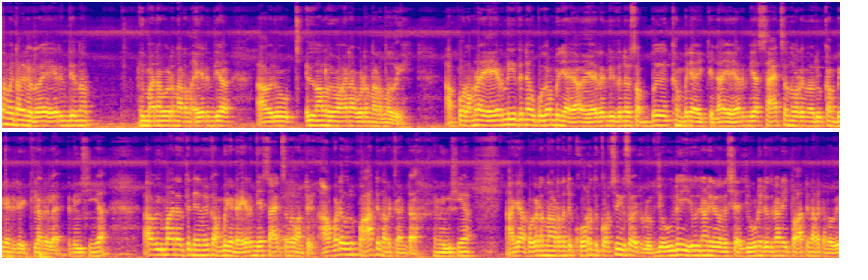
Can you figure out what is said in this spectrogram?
സമയത്താണ് എയർ ഇന്ത്യ എന്ന വിമാനാപകടം നടന്ന എയർ ഇന്ത്യ ആ ഒരു വിമാന വിമാനാപകടം നടന്നത്. അപ്പോൾ നമ്മുടെ എയർ ഇന്ത്യ തന്നെ ഉപകമ്പനിയായ എയർ ഇന്ത്യ തന്നെ ഒരു സബ് കമ്പനി ആയി കഴിഞ്ഞാൽ എയർ ഇന്ത്യ സാറ്റ്സ് എന്ന് പറയുന്ന ഒരു കമ്പനി ഉണ്ട് ഡൽഹിയിലെ എന്ന് വെച്ച് കഴിഞ്ഞാൽ ആ വിമാനത്തിന്റെ തന്നെ ഒരു കമ്പനി ഉണ്ട് എയർ ഇന്ത്യ സാറ്റ്സ് എന്ന് പറഞ്ഞിട്ട്. അവിടെ ഒരു പാർട്ടി നടക്കണ്ട എന്ന് വെച്ച് കഴിഞ്ഞാൽ ആകെ അപകടം നടന്നിട്ട് കുറച്ച് കുറച്ച് ദിവസമായിട്ടുള്ളൂ. ജൂലൈ ഇരുപതിനാണ് ഉള്ളത് പക്ഷേ ജൂൺ ഇരുപതിനാണ് ഈ പാർട്ടി നടക്കുന്നത്.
